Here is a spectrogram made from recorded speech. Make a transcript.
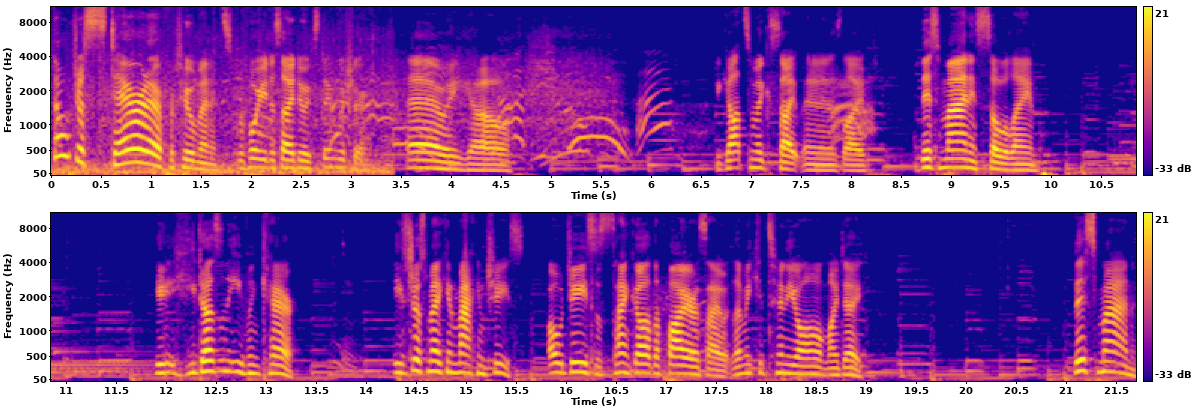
Don't just stare at her for two minutes before you decide to extinguish her. There we go. He got some excitement in his life. This man is so lame. He, he doesn't even care. He's just making mac and cheese. Oh Jesus, thank God the fire's out. Let me continue on with my day. This man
